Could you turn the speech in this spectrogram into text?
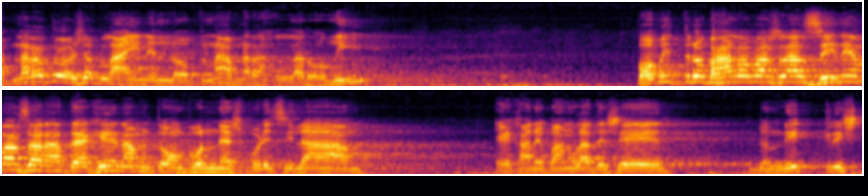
আপনারা তো ওইসব লাইনের লোক না, আপনারা আল্লাহর অলি পবিত্র ভালোবাসা সিনেমা যারা দেখেন, আমি তো উপন্যাস পড়েছিলাম। এখানে বাংলাদেশের একজন নিকৃষ্ট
